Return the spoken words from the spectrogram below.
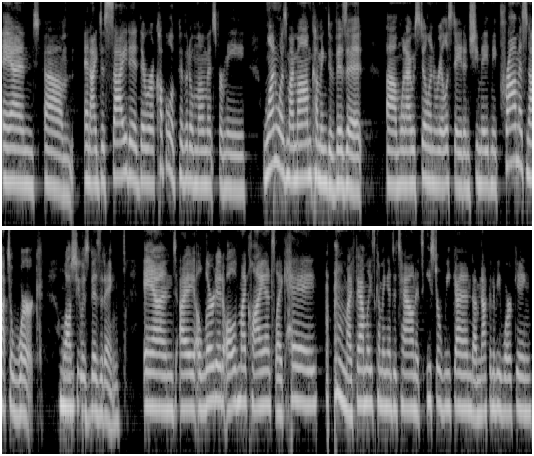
And, um, and I decided there were a couple of pivotal moments for me. One was my mom coming to visit um, when I was still in real estate, and she made me promise not to work mm-hmm. while she was visiting and I alerted all of my clients, like, hey, my family's coming into town. It's Easter weekend. I'm not going to be working.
